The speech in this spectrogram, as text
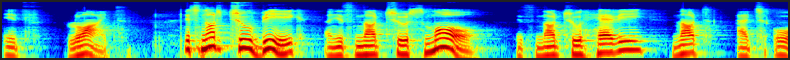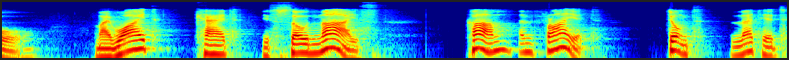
it's light. It's not too big and it's not too small. It's not too heavy, not at all. My white cat is so nice. Come and fly it. Don't let it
